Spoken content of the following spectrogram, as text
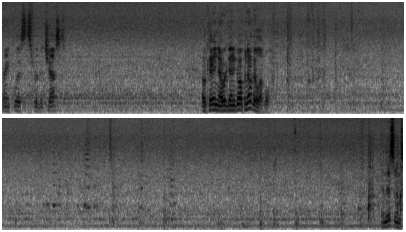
rank lists for the chest. Okay, now we're going to go up another level. And this one's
